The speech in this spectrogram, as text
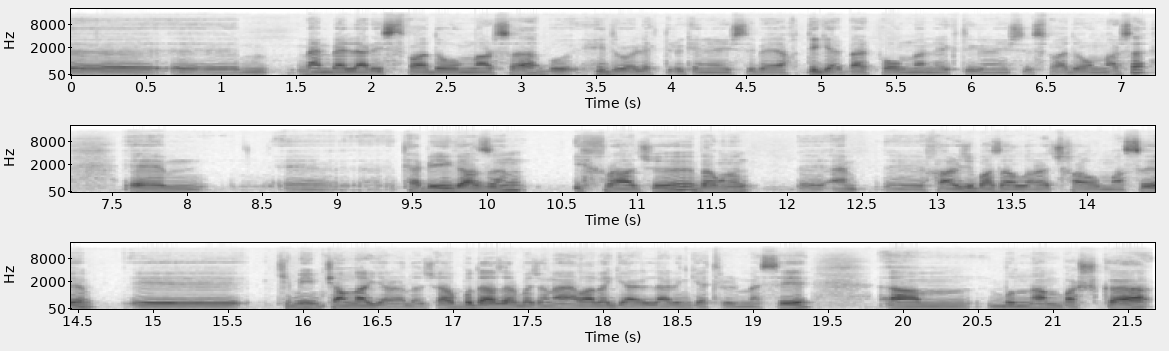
e, e, mənbələri istifadə olunarsa, bu hidroelektrik enerjisi və yaxud digər bərpa olunan elektrik enerjisi istifadə olunarsa, e, e, təbii qazın ixracı və onun əm xarici bazarlara çıxarılması kimi imkanlar yaradacaq. Bu da Azərbaycana əlavə gəlirlərin gətirilməsi, bundan başqa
